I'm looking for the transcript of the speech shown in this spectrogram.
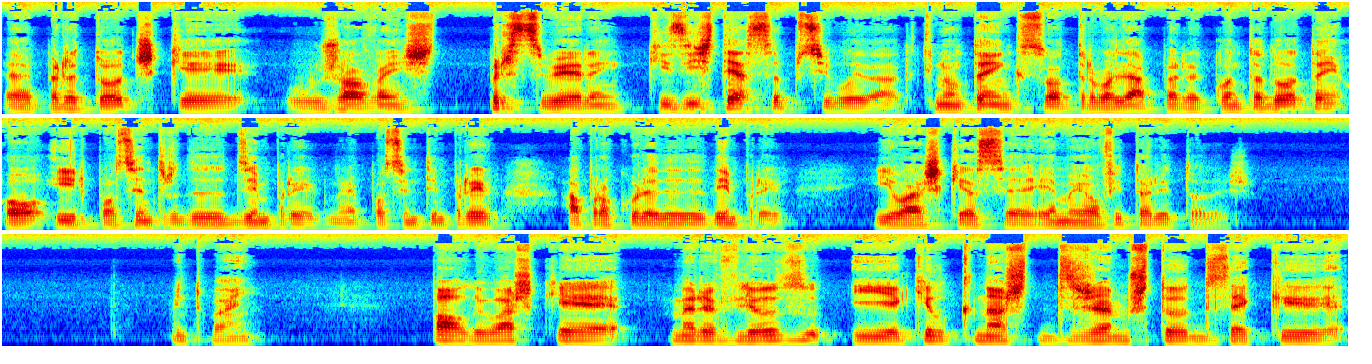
uh, para todos, que é os jovens perceberem que existe essa possibilidade, que não têm que só trabalhar para contador, têm, ou ir para o centro de desemprego, né? para o centro de emprego, à procura de, de emprego e eu acho que essa é a maior vitória de todas. Muito bem. Paulo, eu acho que é maravilhoso e aquilo que nós desejamos todos é que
